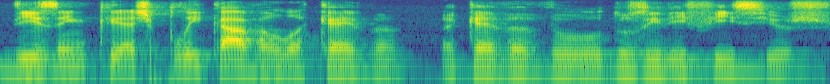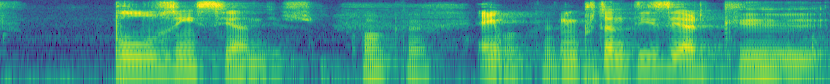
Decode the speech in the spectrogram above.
dizem que é explicável a queda, a queda do- dos edifícios pelos incêndios. Ok. É ok. importante dizer que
